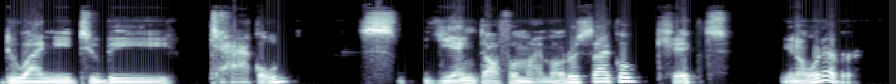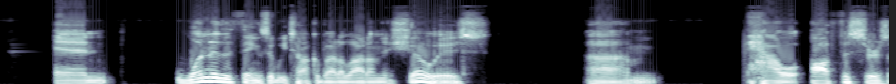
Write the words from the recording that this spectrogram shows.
do I need to be tackled? Yanked off of my motorcycle, kicked, you know, whatever. And one of the things that we talk about a lot on the show is um, how officers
